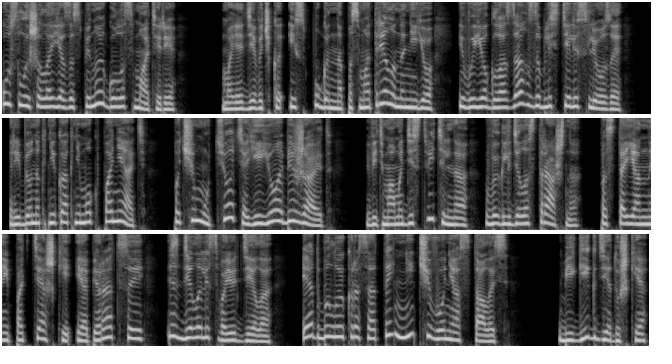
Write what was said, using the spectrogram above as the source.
Услышала я за спиной голос матери – Моя девочка испуганно посмотрела на нее, и в ее глазах заблестели слезы. Ребенок никак не мог понять, почему тетя ее обижает. Ведь мама действительно выглядела страшно. Постоянные подтяжки и операции сделали свое дело, и от былой красоты ничего не осталось. «Беги к дедушке»,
